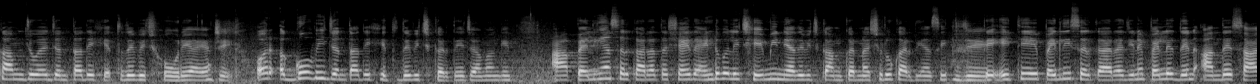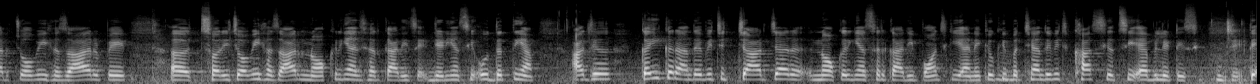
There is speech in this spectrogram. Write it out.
ਕੰਮ ਜੋ ਹੈ ਜਨਤਾ ਦੇ ਹਿੱਤ ਦੇ ਵਿੱਚ ਹੋ ਰਿਹਾ ਹੈ। ਔਰ ਅੱਗੋਂ ਵੀ ਜਨਤਾ ਦੇ ਹਿੱਤ ਦੇ ਵਿੱਚ ਕਰਦੇ ਜਾਵਾਂਗੇ ਆ ਪਹਿਲੀਆਂ ਸਰਕਾਰਾਂ ਤਾਂ ਸ਼ਾਇਦ ਐਂਡ ਵਾਲੇ 6 ਮਹੀਨਿਆਂ ਦੇ ਵਿੱਚ ਕੰਮ ਕਰਨਾ ਸ਼ੁਰੂ ਕਰਦੀਆਂ ਸੀ। ਤੇ ਇੱਥੇ ਪਹਿਲੀ ਸਰਕਾਰ ਹੈ ਜਿਹਨੇ ਪਹਿਲੇ ਦਿਨ ਆਂਦੇ ਸਾਰ 24000 ਰੁਪਏ ਸੌਰੀ 24000 ਨੌਕਰੀਆਂ ਸਰਕਾਰੀ ਜਿਹੜੀਆਂ ਸੀ ਉਹ ਦਿੱਤੀਆਂ ਅੱਜ ਕਈ ਘਰਾਂ ਦੇ ਵਿੱਚ ਚਾਰ ਚਾਰ ਨੌਕਰੀਆਂ ਸਰਕਾਰੀ ਪਹੁੰਚ ਗਈਆਂ ਨੇ ਕਿਉਂਕਿ ਬੱਚਿਆਂ ਦੇ ਵਿੱਚ ਖਾਸੀਅਤ ਸੀ ਐਬਿਲਿਟੀ ਸੀ। ਤੇ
